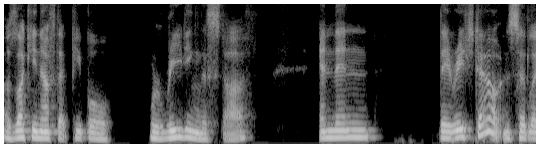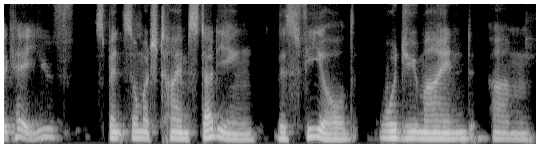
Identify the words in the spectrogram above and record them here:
I was lucky enough that people were reading the stuff. And then they reached out and said, like, hey, you've spent so much time studying this field. Would you mind um,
